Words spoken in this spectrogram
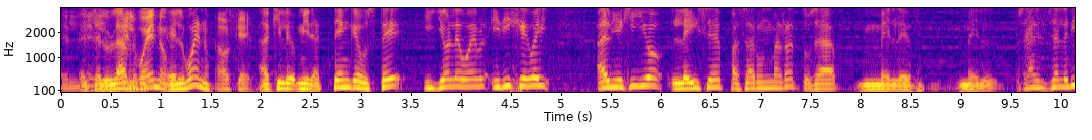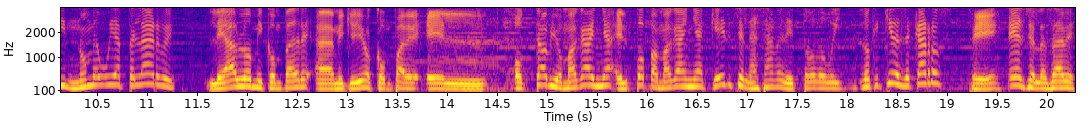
El- el el- celular. el bueno. El bueno. Ok. Aquí le digo, mira, tenga usted y yo le voy a. Y dije, güey, al viejillo le hice pasar un mal rato. O sea, me le. Me, o sea, ya le di, no me voy a pelar, güey. Le hablo a mi compadre, a mi querido compadre, el Octavio Magaña, el Popa Magaña, que él se la sabe de todo, güey. Lo que quieras de carros, Sí. él se la sabe.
